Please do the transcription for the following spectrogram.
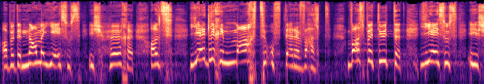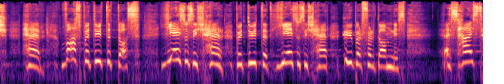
Aber der Name Jesus ist höher als jegliche Macht auf der Welt. Was bedeutet, Jesus ist Herr? Was bedeutet das? Jesus ist Herr bedeutet, Jesus ist Herr über Verdammnis. Es heißt,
